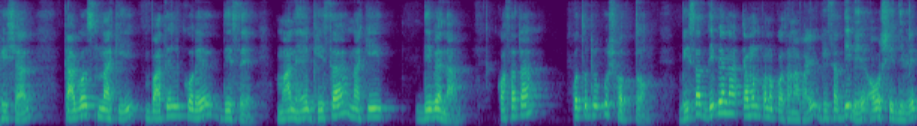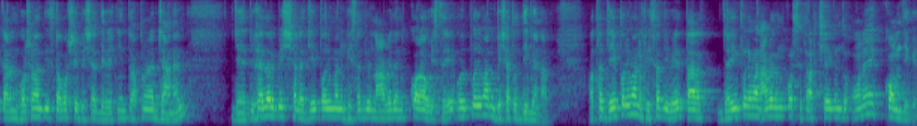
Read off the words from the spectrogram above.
ভিসার কাগজ নাকি বাতিল করে দিছে মানে ভিসা নাকি দিবে না। কথাটা কতটুকু সত্য? ভিসা দিবে না এমন কোনো কথা না ভাই। ভিসা দিবে, অবশ্যই দিবে, কারণ ঘোষণা দিচ্ছে অবশ্যই ভিসা দিবে, কিন্তু আপনারা জানেন যে দুই হাজার বিশ সালে যে পরিমাণ ভিসার জন্য আবেদন করা হয়েছে, ওই পরিমাণ ভিসা তো দিবে না। অর্থাৎ যে পরিমাণ ভিসা দিবে, তার যেই পরিমাণ আবেদন করছে, তার চেয়ে কিন্তু অনেক কম দিবে।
